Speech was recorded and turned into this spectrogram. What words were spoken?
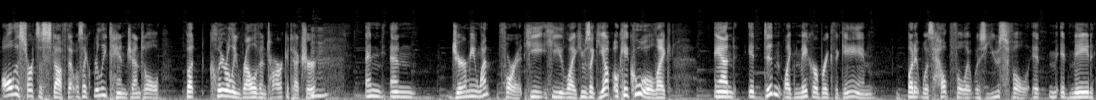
all the sorts of stuff that was like really tangential, but clearly relevant to architecture. Mm-hmm. And and Jeremy went for it. He he like he was like, "Yep, okay, cool." Like, and it didn't like make or break the game, but it was helpful. It was useful. It it made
